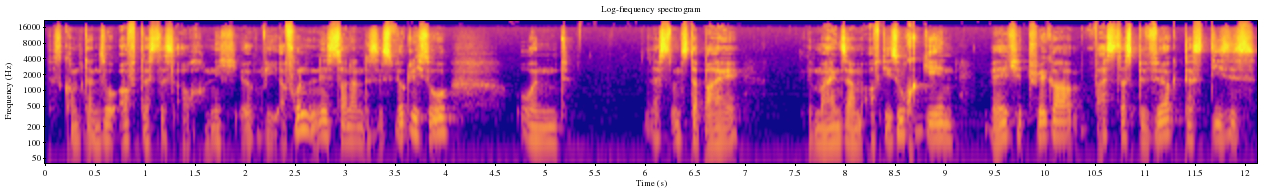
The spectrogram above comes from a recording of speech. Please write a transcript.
das kommt dann so oft, dass das auch nicht irgendwie erfunden ist, sondern das ist wirklich so. Und lasst uns dabei gemeinsam auf die Suche gehen, welche Trigger, was das bewirkt, dass dieses,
